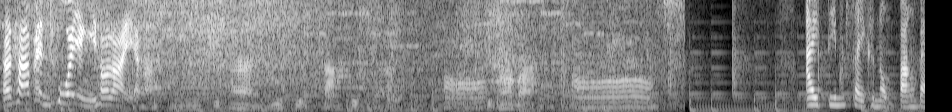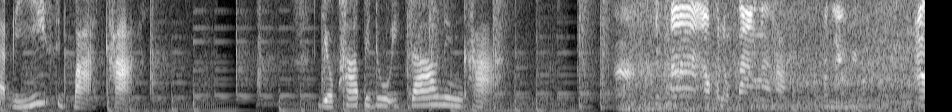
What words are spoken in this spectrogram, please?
แล้วถ้าเป็นถ้วยอย่างนี้เท่าไหร่อะคะมีสิบห้ายี่สิบสามสิบอ๋อ สิบห้าบาท อ๋อ ไอติมใส่ขนมปังแบบนี้ 20 บาทค่ะ เดี๋ยวพาไปดูอีกเจ้าหนึ่งค่ะสิบห้าเอาขนมปังอะค่ะเอา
